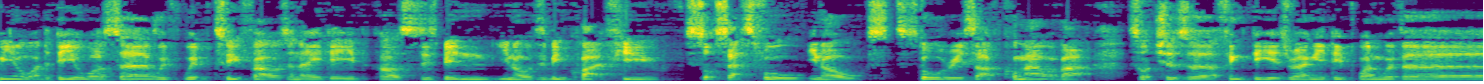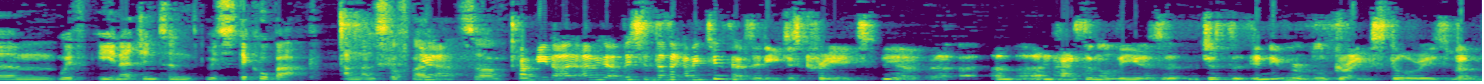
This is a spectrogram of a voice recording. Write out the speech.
you know, what the deal was there with, with 2000 AD because there's been, you know, there's been quite a few successful, you know, stories that have come out of that, such as uh, I think D'Israeli did one with um, with Ian Edginton with Stickleback and, and stuff like yeah. that. So I mean, I, I, mean, this is the thing. I mean, 2000 AD just creates, you know, and has done over the years just innumerable great stories. But,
